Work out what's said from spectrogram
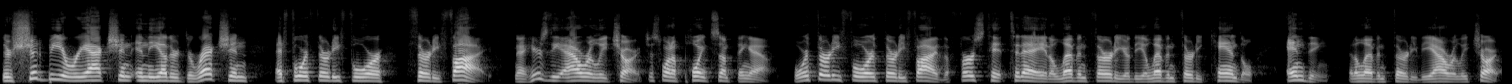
There should be a reaction in the other direction at 434, 35. Now here's the hourly chart. Just want to point something out. 434.35, the first hit today at 11:30 or the 11:30 candle, ending at 11:30, the hourly chart.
